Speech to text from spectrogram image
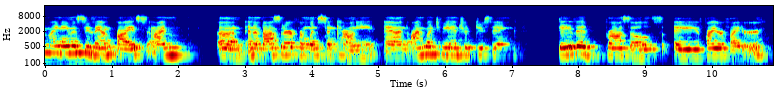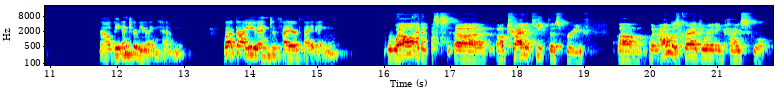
my name is Suzanne Feist, and I'm uh, an ambassador from Winston County, and I'm going to be introducing David Brossels, a firefighter. And I'll be interviewing him. What got you into firefighting? Well, it's uh, I'll try to keep this brief. Um, when I was graduating high school,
